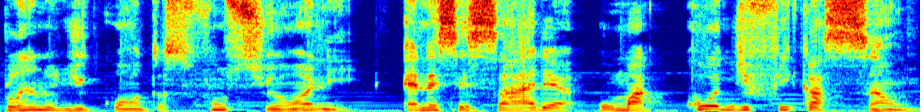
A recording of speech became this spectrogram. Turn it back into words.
plano de contas funcione, é necessária uma codificação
